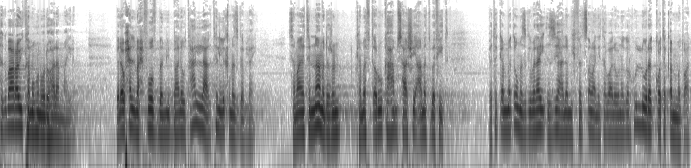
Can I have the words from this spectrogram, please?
ተግባራዊ ከመሆን ወደ ኋላም አይልም በለውሐል መሕፉዝ በሚባለው ታላቅ ትልቅ መዝገብ ላይ ሰማያትና ምድርን ከመፍጠሩ ከ50 ሺህ ዓመት በፊት በተቀመጠው መዝገብ ላይ እዚህ ዓለም ይፈጸማል የተባለው ነገር ሁሉ ረቆ ተቀምጧል።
